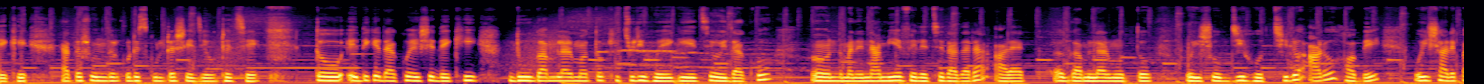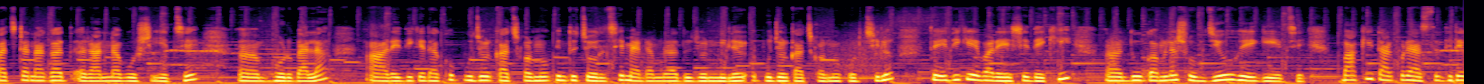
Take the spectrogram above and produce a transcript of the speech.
দেখে। এত সুন্দর করে স্কুলটা সেজে উঠেছে। তো এদিকে দেখো, এসে দেখি দু গামলার মতো খিচুড়ি হয়ে গিয়েছে। ওই দেখো মানে নামিয়ে ফেলেছে দাদারা। আর এক গামলার মতো ওই সবজি হচ্ছিল। আরও হবে, ওই সাড়ে পাঁচটা নাগাদ রান্না বসিয়েছে ভোরবেলা। আর এদিকে দেখো, পুজোর কাজকর্ম কিন্তু চলছে। ম্যাডামরা দুজন মিলে পুজোর কাজকর্ম করছিল। তো এদিকে এবারে এসে দেখি দু গামলা সবজিও হয়ে গিয়েছে। বাকি তারপরে আস্তে ধীরে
